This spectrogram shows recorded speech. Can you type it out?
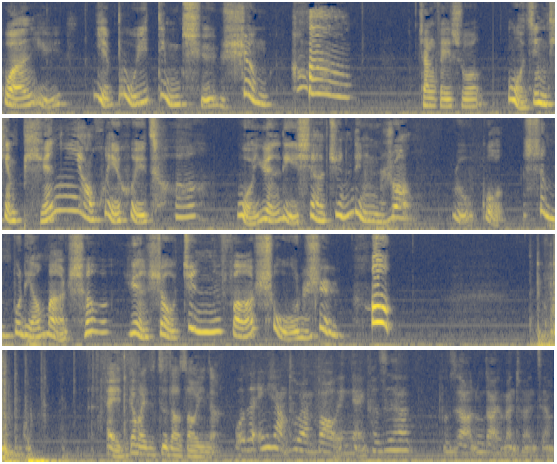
关羽也不一定取胜。”哼！张飞说：“我今天偏要会会他，我愿立下军令状。”如果胜不了马超，愿受军法处置。哎，你干嘛一直制造噪音呢、啊？我的音响突然爆音哎，可是他不知道录到一半突然这样，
